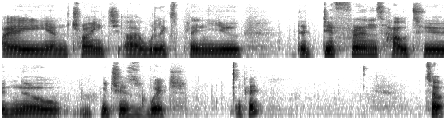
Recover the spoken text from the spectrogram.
i am trying to i will explain you the difference how to know which is which okay? So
